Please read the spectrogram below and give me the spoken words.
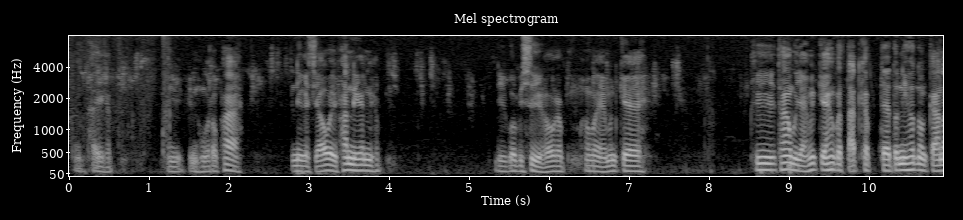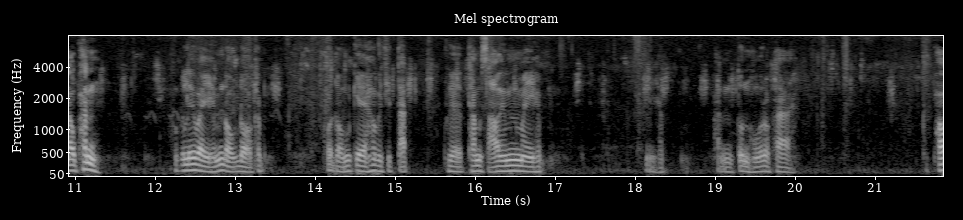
แตงไทยครับ อันนี้เป็นหัวเราผ้าอันนี้ก็จะเอาไว้พันเงินครับ ดีกว่าไปซื้อเขาครับ เอาไว้มันแก่ คือถ้าเราอยากให้มันแก่เขาก็ตัดครับ แต่ตอนนี้เขาต้องการเอาพันธุ์เขาก็เลยไว้ให้มันดอกดอกครับพอดอกมันแก่เขาก็จะตัด เพื่อทำสาวให้มันใหม่ครับนี่ครับ พันธุ์ต้นโหระพากะเพรา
